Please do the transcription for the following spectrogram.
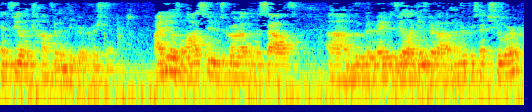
and feeling confident that you're a Christian. I deal with a lot of students growing up in the South um, who've been made to feel like if they're not 100% sure,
